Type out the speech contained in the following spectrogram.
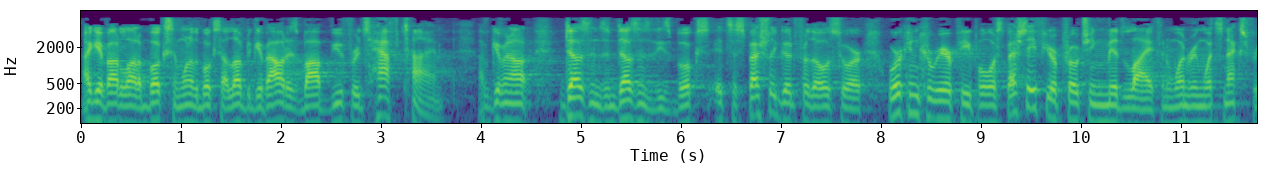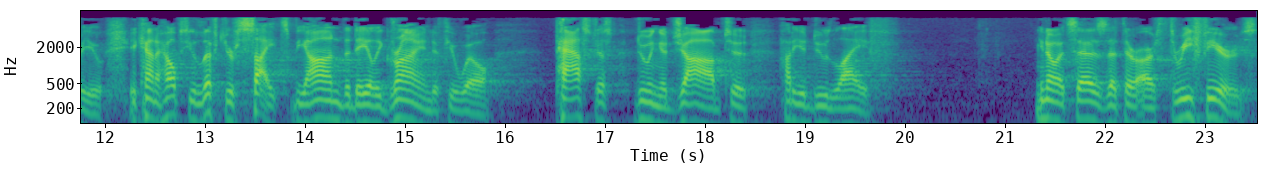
I give out a lot of books, and one of the books I love to give out is Bob Buford's Halftime. I've given out dozens and dozens of these books. It's especially good for those who are working career people, especially if you're approaching midlife and wondering what's next for you. It kind of helps you lift your sights beyond the daily grind, if you will, past just doing a job to how do you do life. You know, it says that there are three fears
